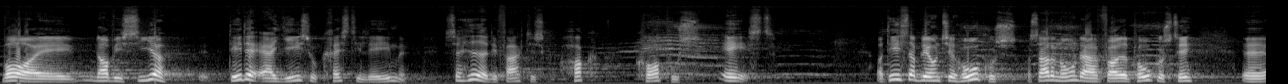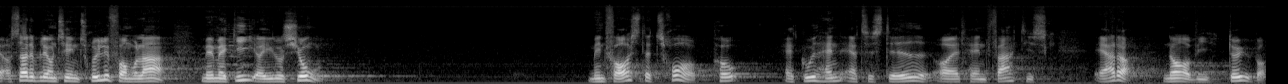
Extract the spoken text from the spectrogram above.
hvor øh, når vi siger, dette er Jesu Kristi læme, så hedder det faktisk hoc corpus est. Og det er så blevet til hokus, og så er der nogen, der har fået pokus til, øh, og så er det blevet til en trylleformular med magi og illusion. Men for os, der tror på, at Gud han er til stede, og at han faktisk er der, når vi døber,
